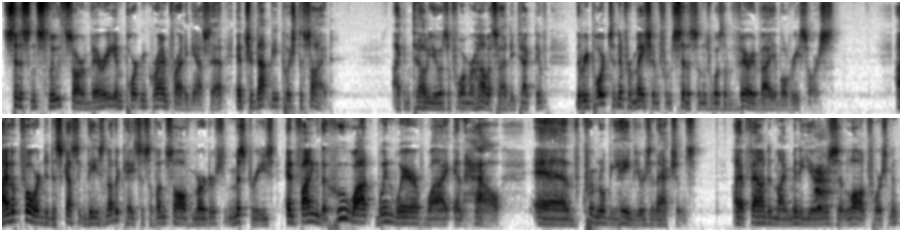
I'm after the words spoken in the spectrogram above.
Citizen sleuths are a very important crime fighting asset and should not be pushed aside. I can tell you, as a former homicide detective, the reports and information from citizens was a very valuable resource. I look forward to discussing these and other cases of unsolved murders, mysteries, and finding the who, what, when, where, why, and how of criminal behaviors and actions. I have found in my many years in law enforcement,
